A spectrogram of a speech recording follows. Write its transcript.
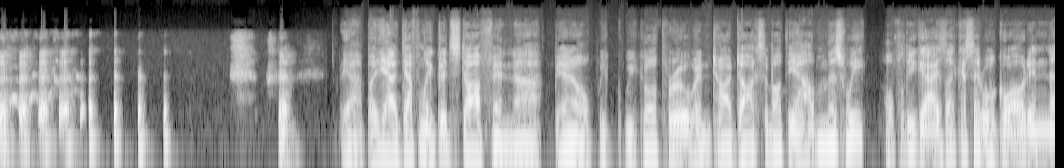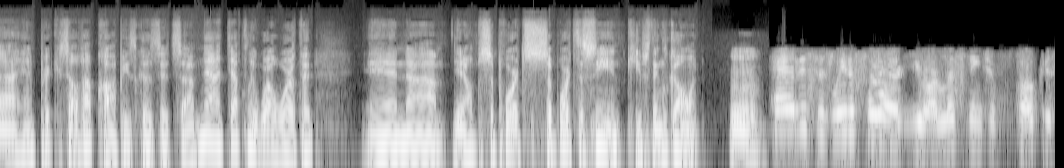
yeah, but yeah, definitely good stuff. And, uh, you know, we, we go through and Todd talks about the album this week. Hopefully you guys, like I said, will go out and, uh, and pick yourselves up copies because it's, um, yeah, definitely well worth it and um, you know supports supports the scene, keeps things going. Hmm. Hey, this is Lita Ford. You are listening to Focus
